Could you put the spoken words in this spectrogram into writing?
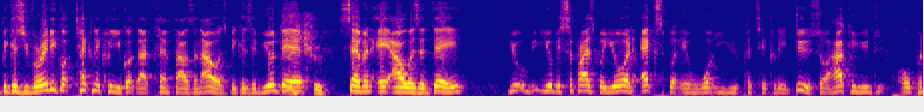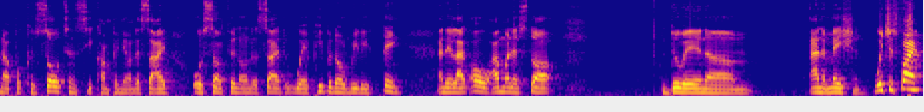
because you've already got technically you got that ten thousand hours. Because if you're there seven, eight hours a day, you'll be, you'll be surprised. But you're an expert in what you particularly do. So how can you do, open up a consultancy company on the side or something on the side where people don't really think and they're like, oh, I'm gonna start doing um, animation, which is fine.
